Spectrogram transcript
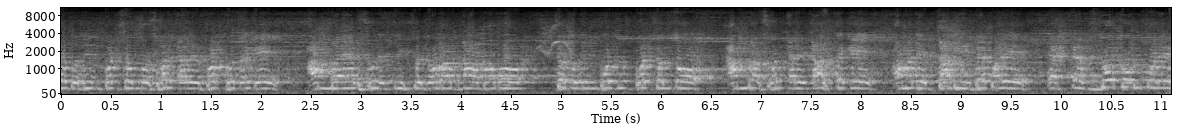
যতদিন পর্যন্ত সরকারের পক্ষ থেকে আমরা এর সুনির্দিষ্ট জবাব না পাবো, যতদিন পর্যন্ত আমরা সরকারের কাছ থেকে আমাদের দাবির ব্যাপারে একটা নতুন করে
